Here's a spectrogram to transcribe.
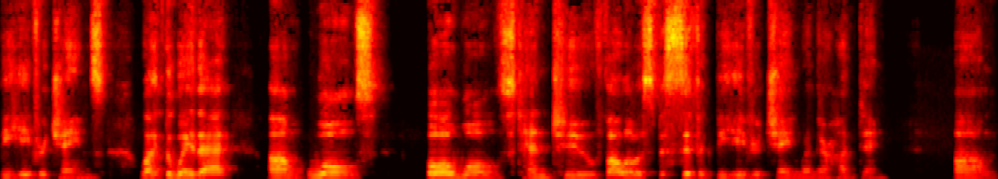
behavior chains, like the way that um, wolves, all wolves tend to follow a specific behavior chain when they're hunting. Um,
